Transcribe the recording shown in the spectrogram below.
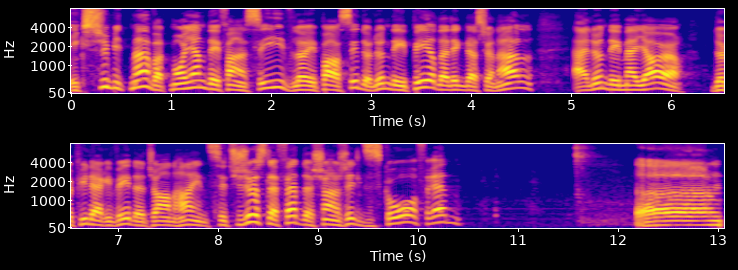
et que subitement, votre moyenne défensive là, est passée de l'une des pires de la Ligue nationale à l'une des meilleures depuis l'arrivée de John Hines? C'est-tu juste le fait de changer le discours, Fred? Euh,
